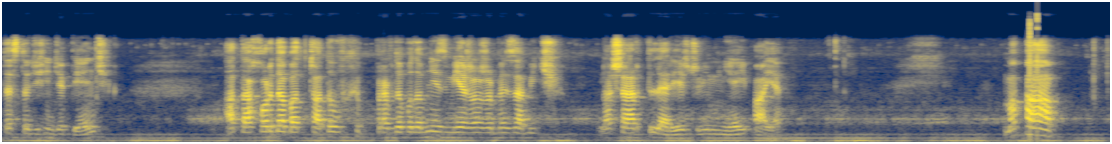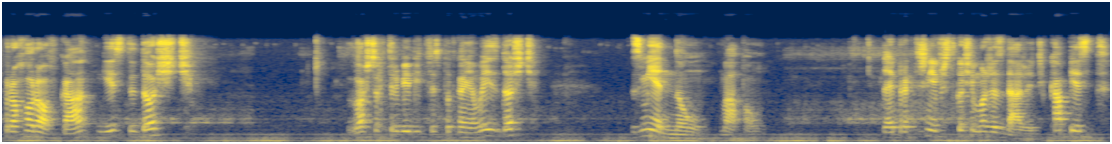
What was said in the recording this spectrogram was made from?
T-115. A ta horda batchatów prawdopodobnie zmierza, żeby zabić nasze artylerię, czyli mnie i Paję. Mapa Prochorowka jest dość, zwłaszcza w trybie bitwy spotkaniowej, jest dość zmienną mapą. Tutaj praktycznie wszystko się może zdarzyć. Kap jest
